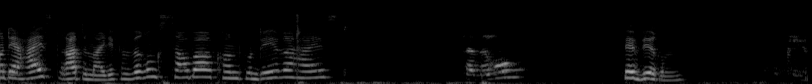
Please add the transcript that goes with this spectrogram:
und der heißt, rate mal, der Verwirrungszauber Confundere heißt Verwirrung. Verwirren. Okay.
